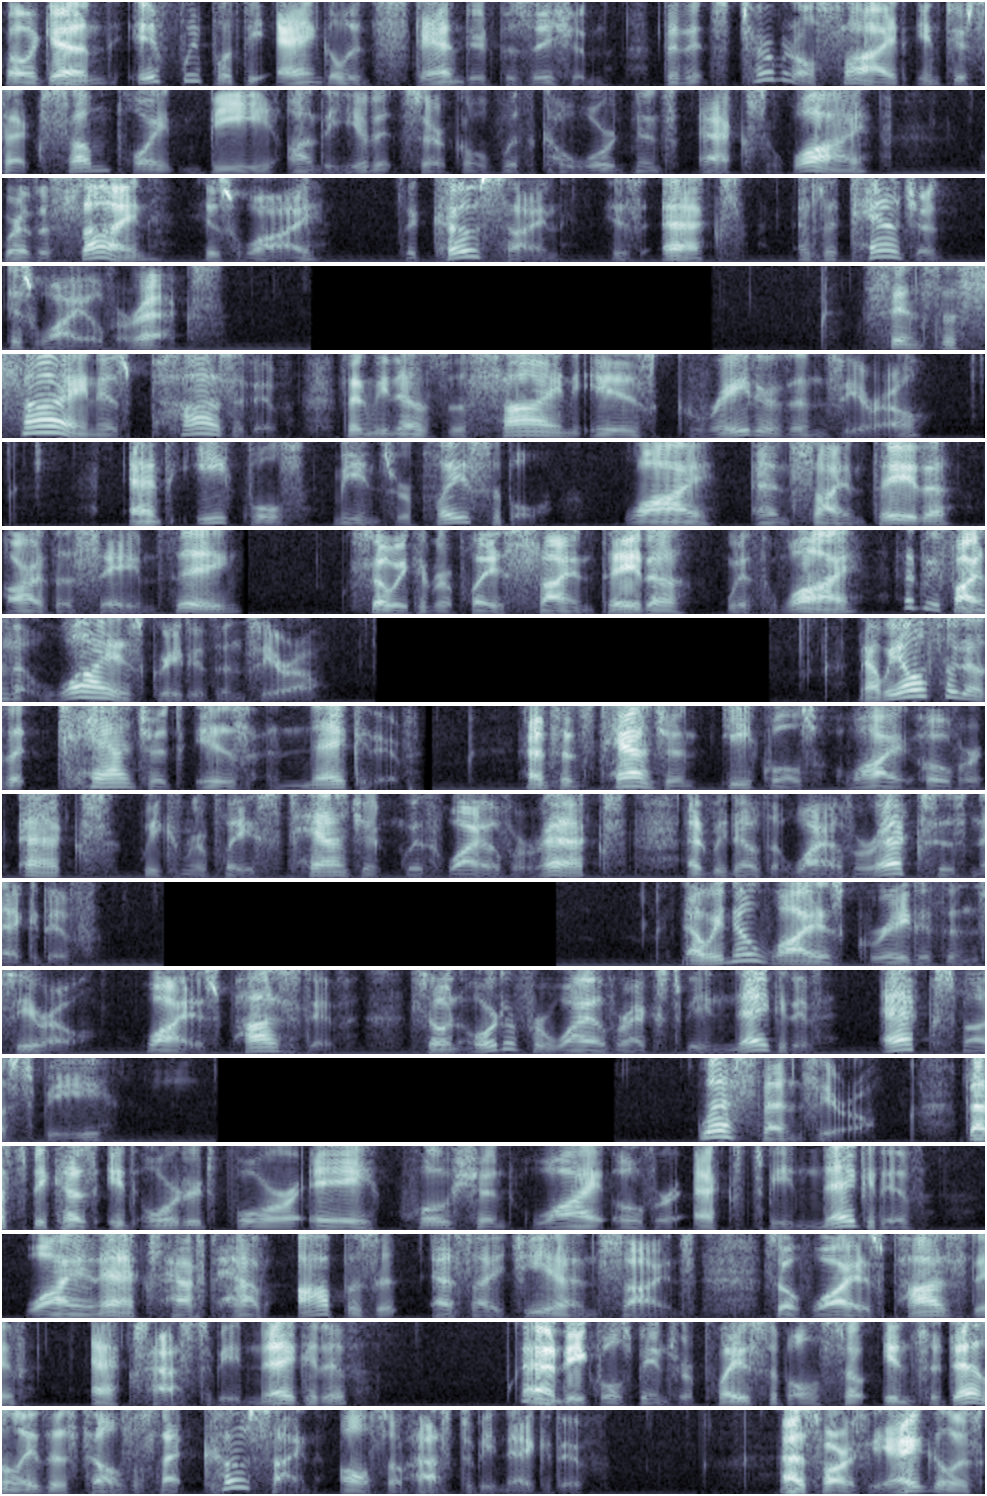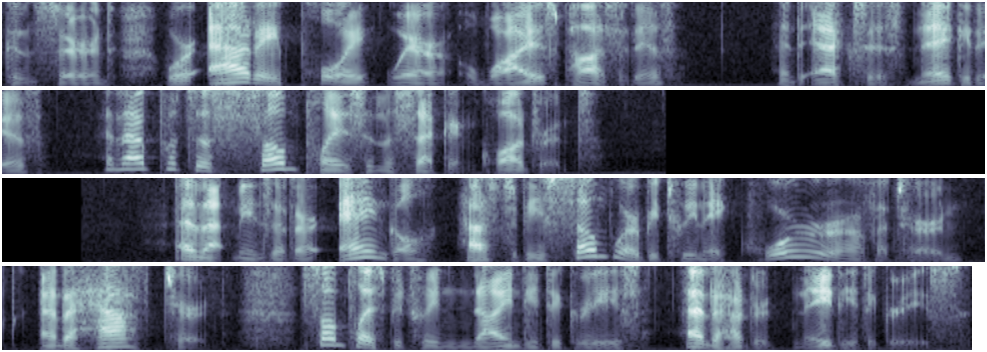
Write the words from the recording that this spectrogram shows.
Well, again, if we put the angle in standard position, then its terminal side intersects some point B on the unit circle with coordinates x, y, where the sine is y the cosine is x, and the tangent is y over x. Since the sine is positive, then we know that the sine is greater than 0, and equals means replaceable. Y and sine theta are the same thing, so we can replace sine theta with y, and we find that y is greater than 0. Now we also know that tangent is negative, and since tangent equals y over x, we can replace tangent with y over x, and we know that y over x is negative. Now we know y is greater than 0. Y is positive. So in order for y over x to be negative, x must be less than 0. That's because in order for a quotient y over x to be negative, y and x have to have opposite SIGN signs. So if y is positive, x has to be negative. And equals means replaceable, so incidentally this tells us that cosine also has to be negative. As far as the angle is concerned, we're at a point where y is positive and x is negative, and that puts us someplace in the second quadrant. And that means that our angle has to be somewhere between a quarter of a turn and a half turn, someplace between 90 degrees and 180 degrees.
